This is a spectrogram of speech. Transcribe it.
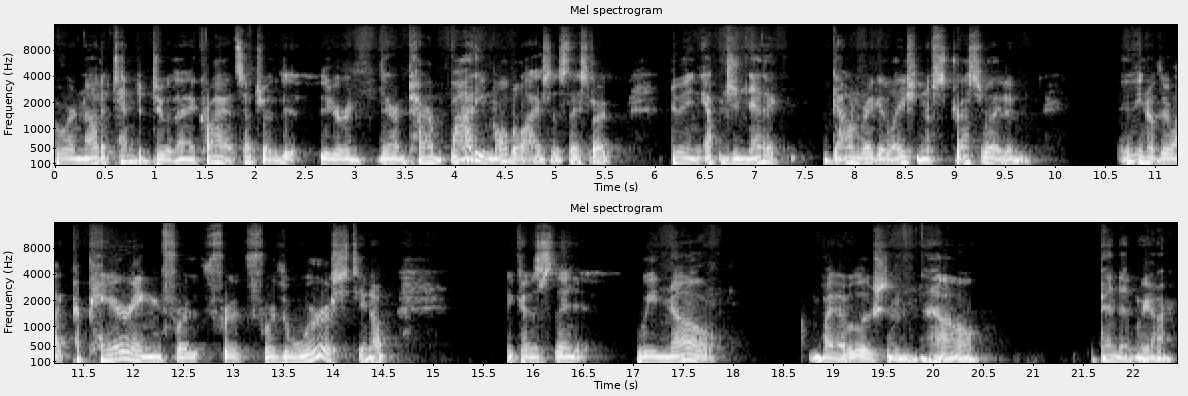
who are not attended to they cry, etc., the, their, their entire body mobilizes. They start doing epigenetic downregulation of stress related you know they're like preparing for for for the worst you know because then we know by evolution how dependent we are.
